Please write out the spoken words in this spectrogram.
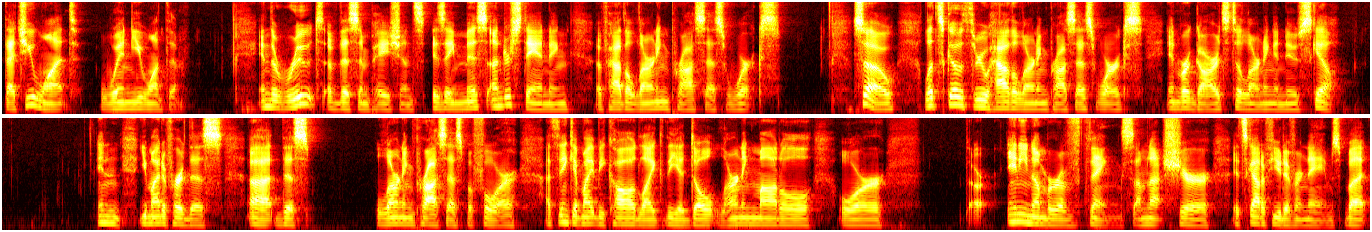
that you want when you want them. And the root of this impatience is a misunderstanding of how the learning process works. So, let's go through how the learning process works in regards to learning a new skill. And you might have heard this uh, this learning process before. I think it might be called like the adult learning model or, or any number of things. I'm not sure. It's got a few different names, but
